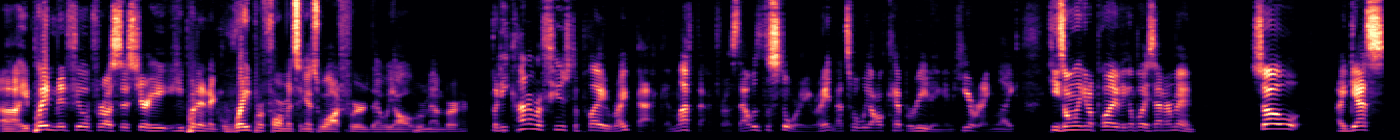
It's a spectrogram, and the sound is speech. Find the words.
Uh, he played midfield for us this year. He he put in a great performance against Watford that we all remember. But he kind of refused to play right back and left back for us. That was the story, right? That's what we all kept reading and hearing. Like he's only going to play if he can play center mid. So I guess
